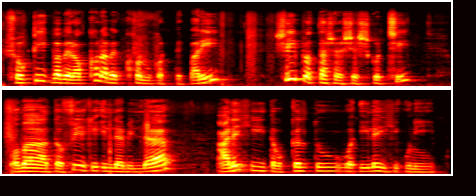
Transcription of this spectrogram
সঠিকভাবে রক্ষণাবেক্ষণ করতে পারি, সেই প্রত্যাশায় শেষ করছি। ওমা তৌফিক ইল্লা বিল্লাহ, আলাইহি তাওয়াক্কালতু ও ইলাইহি উনীব।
